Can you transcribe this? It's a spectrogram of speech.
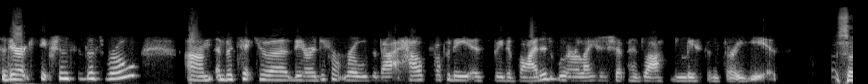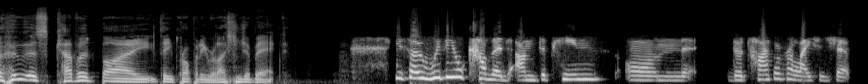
So there are exceptions to this rule. Um, in particular, there are different rules about how property is to be divided where a relationship has lasted less than three years. So who is covered by the Property Relationship Act? Yeah, so whether you're covered um, depends on the type of relationship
